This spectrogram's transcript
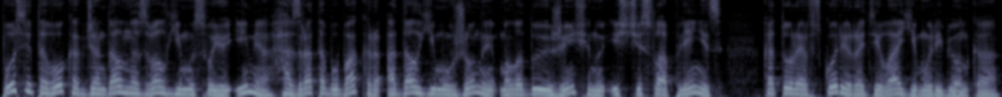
После того, как Джандал назвал ему свое имя, Хазрат Абу Бакр отдал ему в жены молодую женщину из числа пленниц, которая вскоре родила ему ребенка.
